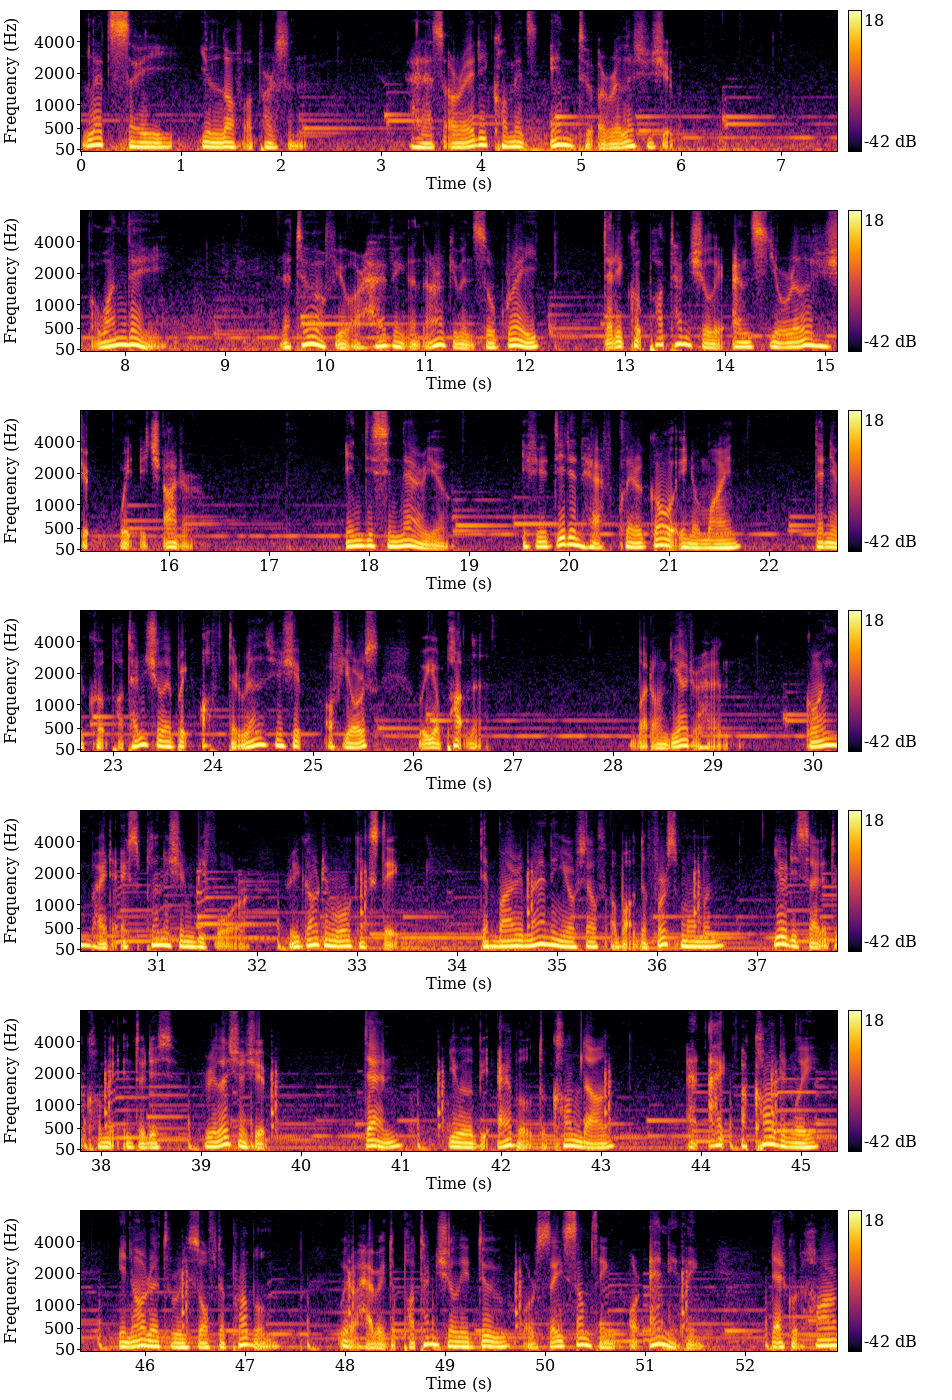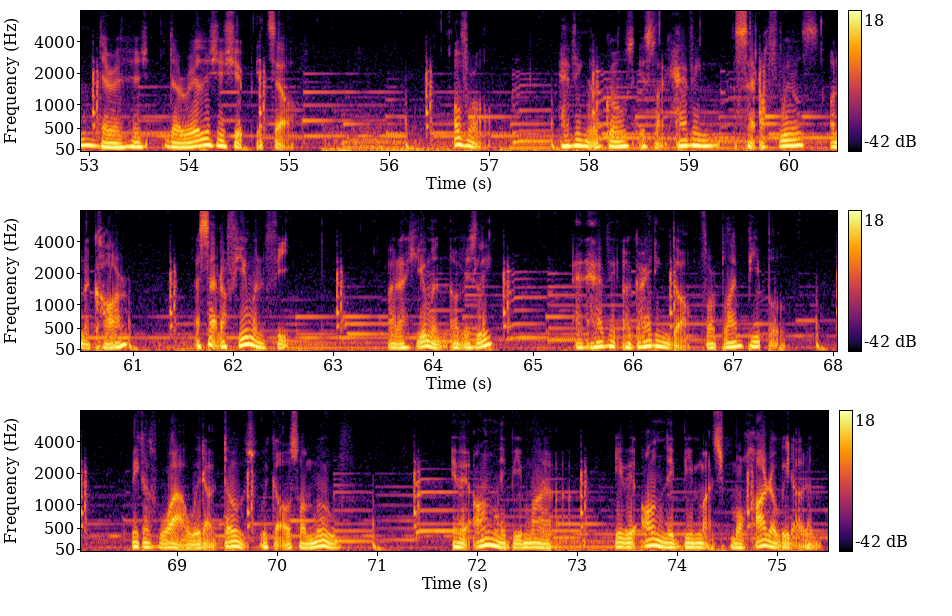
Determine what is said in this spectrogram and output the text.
Let's say you love a person and has already committed into a relationship. But one day, the two of you are having an argument so great that it could potentially end your relationship with each other. In this scenario, if you didn't have clear goal in your mind, then you could potentially break off the relationship of yours with your partner. But on the other hand, going by the explanation before regarding walking stick, then by reminding yourself about the first moment you decided to commit into this relationship, then you will be able to calm down and act accordingly in order to resolve the problem without having to potentially do or say something or anything that could harm the, the relationship itself. Overall, having a goal is like having a set of wheels on a car, a set of human feet on a human obviously, and having a guiding dog for blind people. Because wow, without those we could also move. It will only be more, it will only be much more harder without them.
